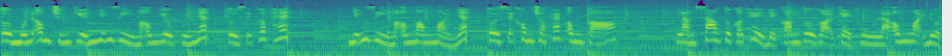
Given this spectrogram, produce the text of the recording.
Tôi muốn ông chứng kiến những gì mà ông yêu quý nhất, tôi sẽ cướp hết. Những gì mà ông mong mỏi nhất, tôi sẽ không cho phép ông có. Làm sao tôi có thể để con tôi gọi kẻ thù là ông ngoại được,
